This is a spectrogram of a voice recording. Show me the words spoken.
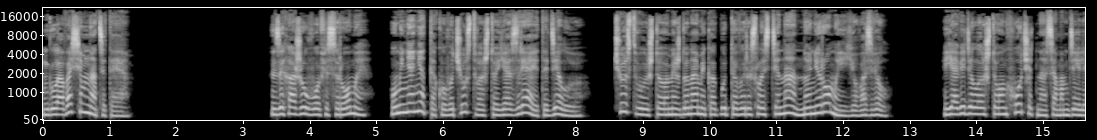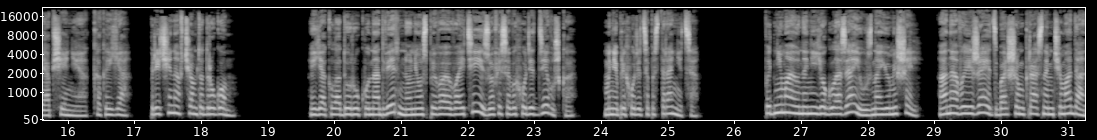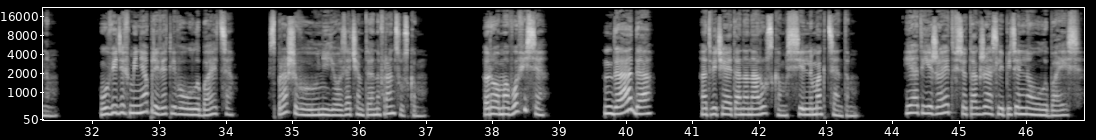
Глава 17 Захожу в офис Ромы. У меня нет такого чувства, что я зря это делаю. Чувствую, что между нами как будто выросла стена, но не Рома ее возвел. Я видела, что он хочет на самом деле общения, как и я. Причина в чем то другом. Я кладу руку на дверь, но не успеваю войти, из офиса выходит девушка. Мне приходится посторониться. Поднимаю на нее глаза и узнаю Мишель. Она выезжает с большим красным чемоданом. Увидев меня, приветливо улыбается. Спрашиваю у нее зачем ты на французском. «Рома в офисе?» «Да, да», — отвечает она на русском с сильным акцентом. И отъезжает все так же ослепительно улыбаясь.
